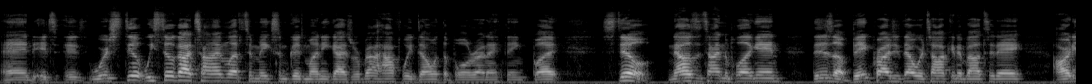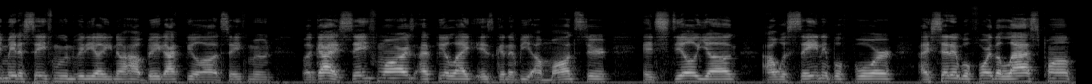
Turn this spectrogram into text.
And it's, it's we're still we still got time left to make some good money guys. We're about halfway done with the bull run i think. But still now's the time to plug in this is a big project that we're talking about today. I already made a Safe Moon video. You know how big I feel on Safe Moon. But guys, Safe Mars, I feel like is going to be a monster. It's still young. I was saying it before. I said it before the last pump.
